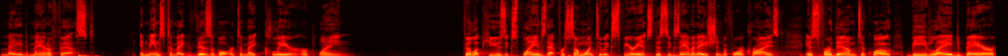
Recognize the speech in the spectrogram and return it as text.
made manifest. It means to make visible or to make clear or plain. Philip Hughes explains that for someone to experience this examination before Christ is for them to, quote, be laid bare,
